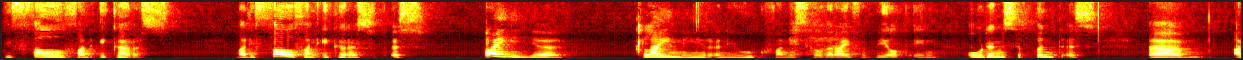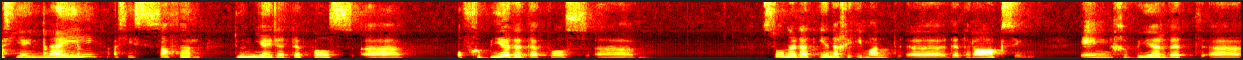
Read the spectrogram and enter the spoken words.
die val van Icarus. Maar die val van Icarus is baie klein hier in die hoek van die skildery verbeeld en Odin se punt is ehm um, as jy ly, as jy suffer, doen jy dit dikwels uh of gebeur dit dikwels ehm uh, sonder dat enige iemand uh dit raak sien en gebeur dit uh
